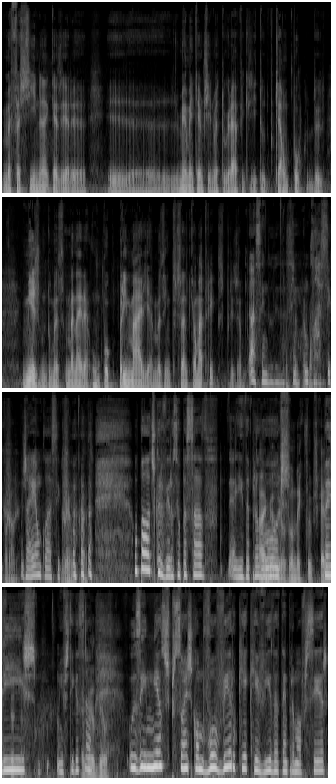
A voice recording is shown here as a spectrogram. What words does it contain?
me fascina, quer dizer, uh, mesmo em termos cinematográficos e tudo, porque há um pouco de mesmo de uma maneira um pouco primária, mas interessante, que é o Matrix, por exemplo. Ah, sem dúvida, sim. Um clássico. Pronto. Já é um clássico. Já é um clássico. o Paulo a descrever o seu passado, a ida para Ai, Londres, Onde é que foi buscar Paris, investigação. Ai, meu Deus. Usa imensas expressões como vou ver o que é que a vida tem para me oferecer.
